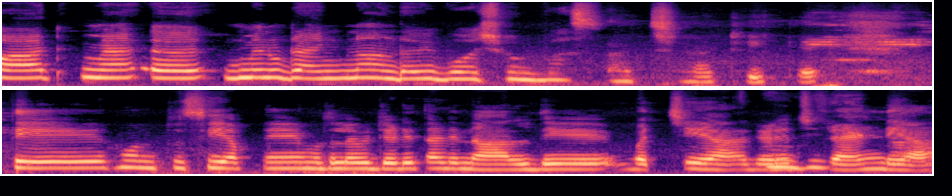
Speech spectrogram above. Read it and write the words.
ਆਰਟ ਮੈਂ ਅਹ, ਮੈਨੂੰ ਡਰਾਇੰਗ ਬਣਾਉਣ ਦਾ ਵੀ ਬਹੁਤ ਸ਼ੌਂਕ ਬਸ। ਅੱਛਾ ਠੀਕ ਹੈ। ਤੇ ਹੁਣ ਤੁਸੀਂ ਆਪਣੇ ਮਤਲਬ ਜਿਹੜੇ ਤੁਹਾਡੇ ਨਾਲ ਦੇ ਬੱਚੇ ਆ ਜਿਹੜੇ ਹਾਂਜੀ। ਫਰੈਂਡ ਆ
